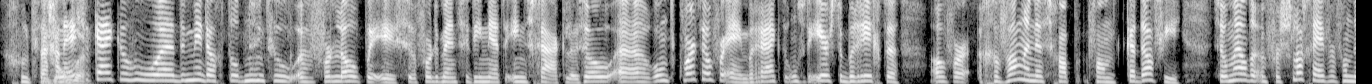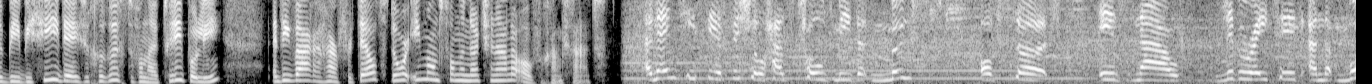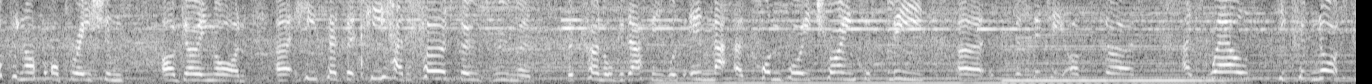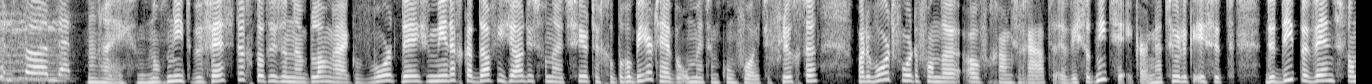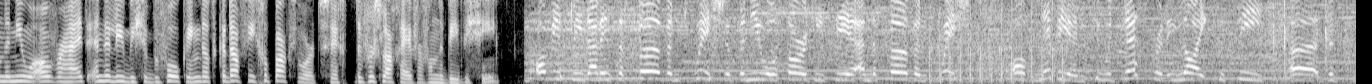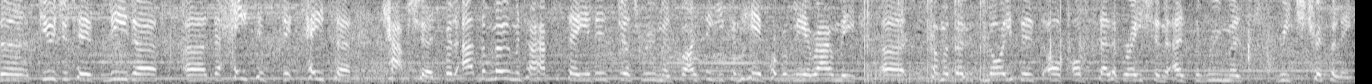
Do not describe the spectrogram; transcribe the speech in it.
Goed, we gaan even kijken hoe uh, de middag tot nu toe uh, verlopen is... voor de mensen die net inschakelen. Zo uh, rond kwart over één bereikten ons de eerste berichten... over gevangenschap van Gaddafi. Zo meldde een verslaggever van de BBC deze geruchten vanuit Tripoli... En die waren haar verteld door iemand van de Nationale Overgangsraad. An NTC official has told me that most of CERT is now liberated and that mopping up operations are going on. Uh, he said that he had heard those rumors that Colonel Gaddafi was in that a convoy trying to flee uh, the city of Sirte as well. He could not confirm that. Nee, nog niet bevestigd. Dat is een uh, belangrijk woord deze middag. Gaddafi zou dus vanuit Sirte geprobeerd hebben om met een konvooi te vluchten. Maar de woordvoerder van de overgangsraad uh, wist dat niet zeker. Natuurlijk is het de diepe wens van de nieuwe overheid en de Libische bevolking dat Gaddafi gepakt wordt, zegt de verslaggever van de BBC. Obviously, that is the fervent wish of the new authorities here and the fervent wish of Libyans who would desperately like to see uh, the, the, fugitive leader, uh, the hated dictator, captured. But at the moment, I have to say it is just rumours, but I think you can hear probably around me uh, some of those noises of, of celebration as the rumours reach Tripoli.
